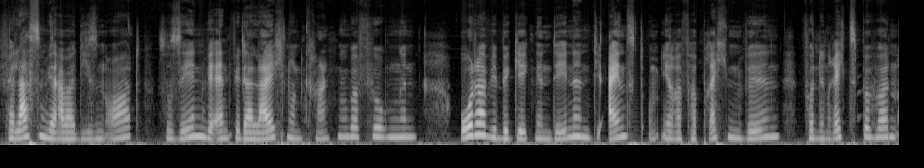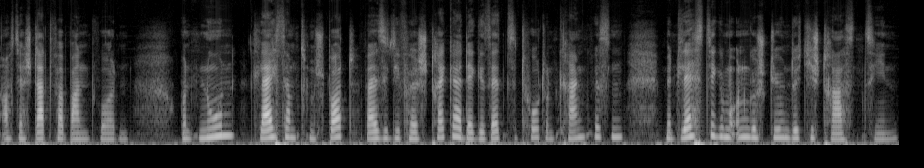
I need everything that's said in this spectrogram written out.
Verlassen wir aber diesen ort so sehen wir entweder leichen und krankenüberführungen oder wir begegnen denen die einst um ihrer verbrechen willen von den rechtsbehörden aus der stadt verbannt wurden und nun gleichsam zum spott weil sie die vollstrecker der gesetze tot und krank wissen mit lästigem ungestüm durch die straßen ziehen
